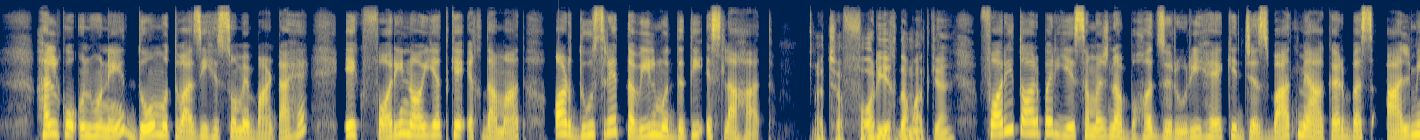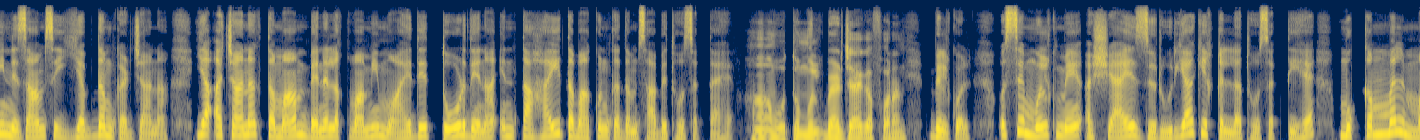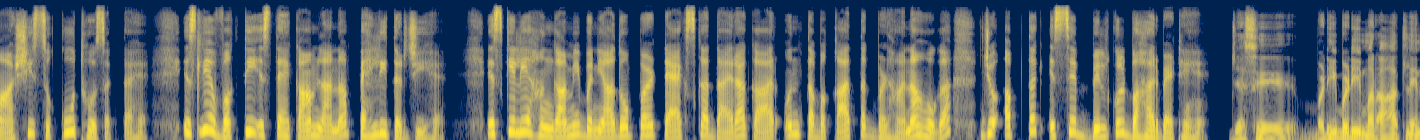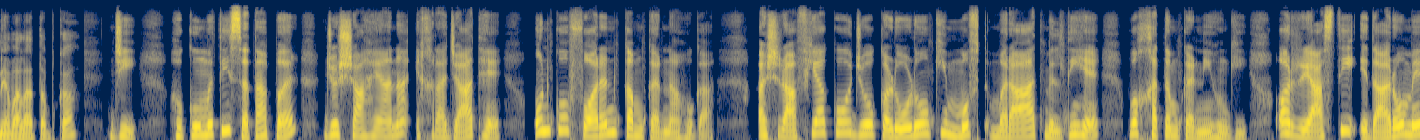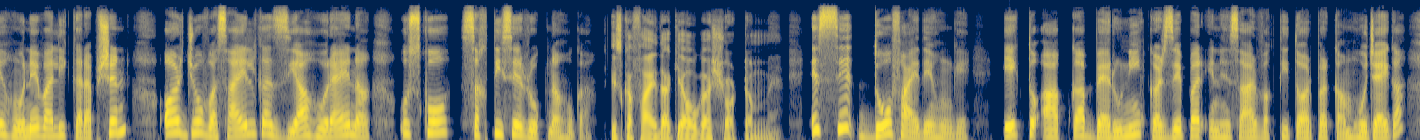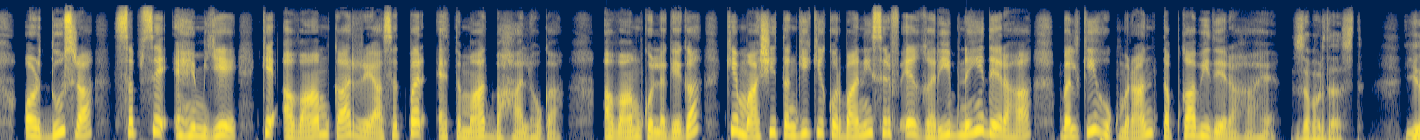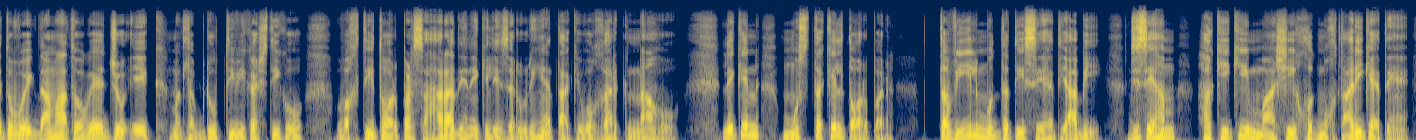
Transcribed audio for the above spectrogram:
حل کو انہوں نے دو متوازی حصوں میں بانٹا ہے، ایک فوری نوعیت کے اقدامات اور دوسرے طویل مدتی اصلاحات۔ اچھا فوری اقدامات کیا ہیں؟ فوری طور پر یہ سمجھنا بہت ضروری ہے کہ جذبات میں آ کر بس عالمی نظام سے یکدم کٹ جانا یا اچانک تمام بین الاقوامی معاہدے توڑ دینا انتہائی تباکن قدم ثابت ہو سکتا ہے۔ ہاں وہ تو ملک بیٹھ جائے گا فوراً۔ بالکل اس سے ملک میں اشیائے ضروریہ کی قلت ہو سکتی ہے مکمل معاشی سقوط ہو سکتا ہے۔ اس لیے وقتی استحکام لانا پہلی ترجیح ہے۔ اس کے لیے ہنگامی بنیادوں پر ٹیکس کا دائرہ کار ان طبقات تک بڑھانا ہوگا جو اب تک اس سے بالکل باہر بیٹھے ہیں۔ جیسے بڑی بڑی مراعات لینے والا طبقہ؟ جی حکومتی سطح پر جو شاہیانہ اخراجات ہیں ان کو فوراً کم کرنا ہوگا۔ اشرافیہ کو جو کروڑوں کی مفت مراعات ملتی ہیں وہ ختم کرنی ہوں گی۔ اور ریاستی اداروں میں ہونے والی کرپشن اور جو وسائل کا ضیاع ہو رہا ہے نا اس کو سختی سے روکنا ہوگا۔ اس کا فائدہ کیا ہوگا شارٹ ٹرم میں؟ اس سے دو فائدے ہوں گے۔ ایک تو آپ کا بیرونی قرضے پر انحصار وقتی طور پر کم ہو جائے گا اور دوسرا سب سے اہم یہ کہ عوام کا ریاست پر اعتماد بحال ہوگا۔ عوام کو لگے گا کہ معاشی تنگی کی قربانی صرف ایک غریب نہیں دے رہا بلکہ حکمران طبقہ بھی دے رہا ہے۔ زبردست۔ یہ تو وہ اقدامات ہو گئے جو ایک مطلب ڈوبتی ہوئی کشتی کو وقتی طور پر سہارا دینے کے لیے ضروری ہیں تاکہ وہ غرق نہ ہو۔ لیکن مستقل طور پر طویل مدتی صحت یابی، جسے ہم حقیقی معاشی خود مختاری کہتے ہیں،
